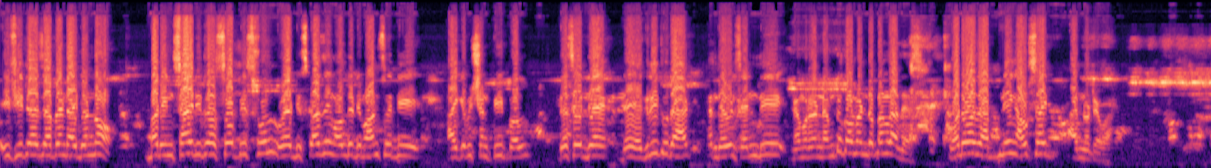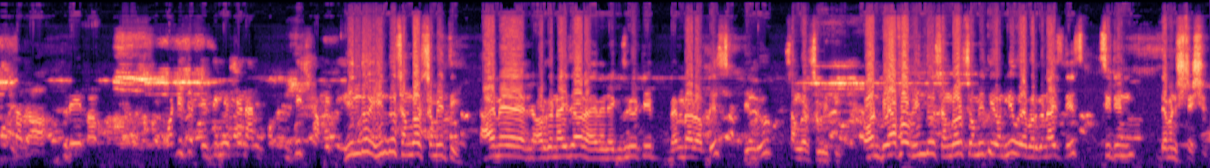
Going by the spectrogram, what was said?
if it has happened I don't know. But inside it was so peaceful, we are discussing all the demands with the High Commission people. They said they, they agree to that and they will send the memorandum to government of Bangladesh. What was happening outside, I am not aware. Sir, uh, today, uh, what is the designation and which committee? Hindu Hindu Sangharsh Samiti. I am an organizer, I am an executive member of this Hindu Sangharsh Samiti. On behalf of Hindu Sangharsh Samiti only, we have organized this sit-in demonstration.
